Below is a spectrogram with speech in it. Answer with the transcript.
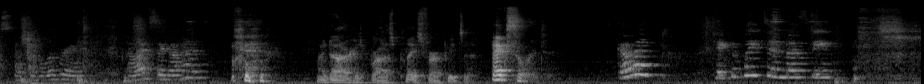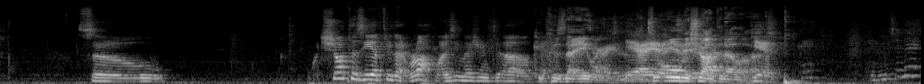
Special delivery. Alexa, go ahead. My daughter has brought us plates for our pizza. Excellent. Go ahead. Take the plates in, Bestie. So, what shot does he have through that rock? Why is he measuring? To, oh, okay. Because the A wing, Sorry. that's Yeah, the yeah, only yeah, shot yeah. that Elo has. Yeah, Give him to Nick.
